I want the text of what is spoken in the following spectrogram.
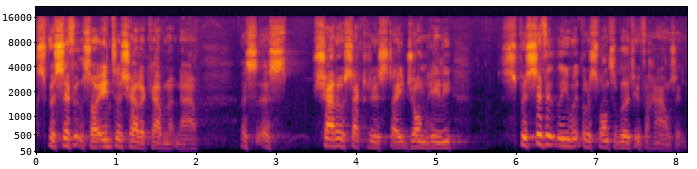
specifically, sorry, into Shadow Cabinet now, a, a Shadow Secretary of State, John Healey, specifically with the responsibility for housing.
